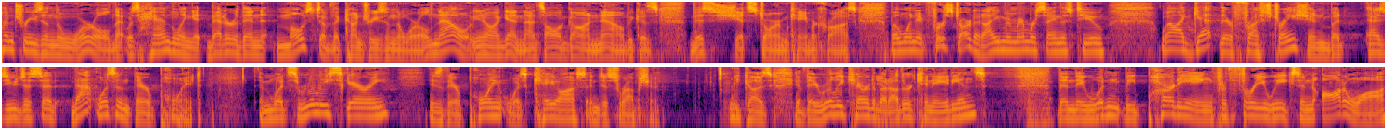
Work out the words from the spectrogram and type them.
countries in the world that was handling it better than most of the countries in the world. Now, you know, again, that's all gone now because this shitstorm came across. But when it first started, I even remember saying this to you. Well, I get their frustration, but as you just said, that wasn't their point. And what's really scary is their point was chaos and disruption. Because if they really cared about other Canadians, then they wouldn't be partying for three weeks in Ottawa.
